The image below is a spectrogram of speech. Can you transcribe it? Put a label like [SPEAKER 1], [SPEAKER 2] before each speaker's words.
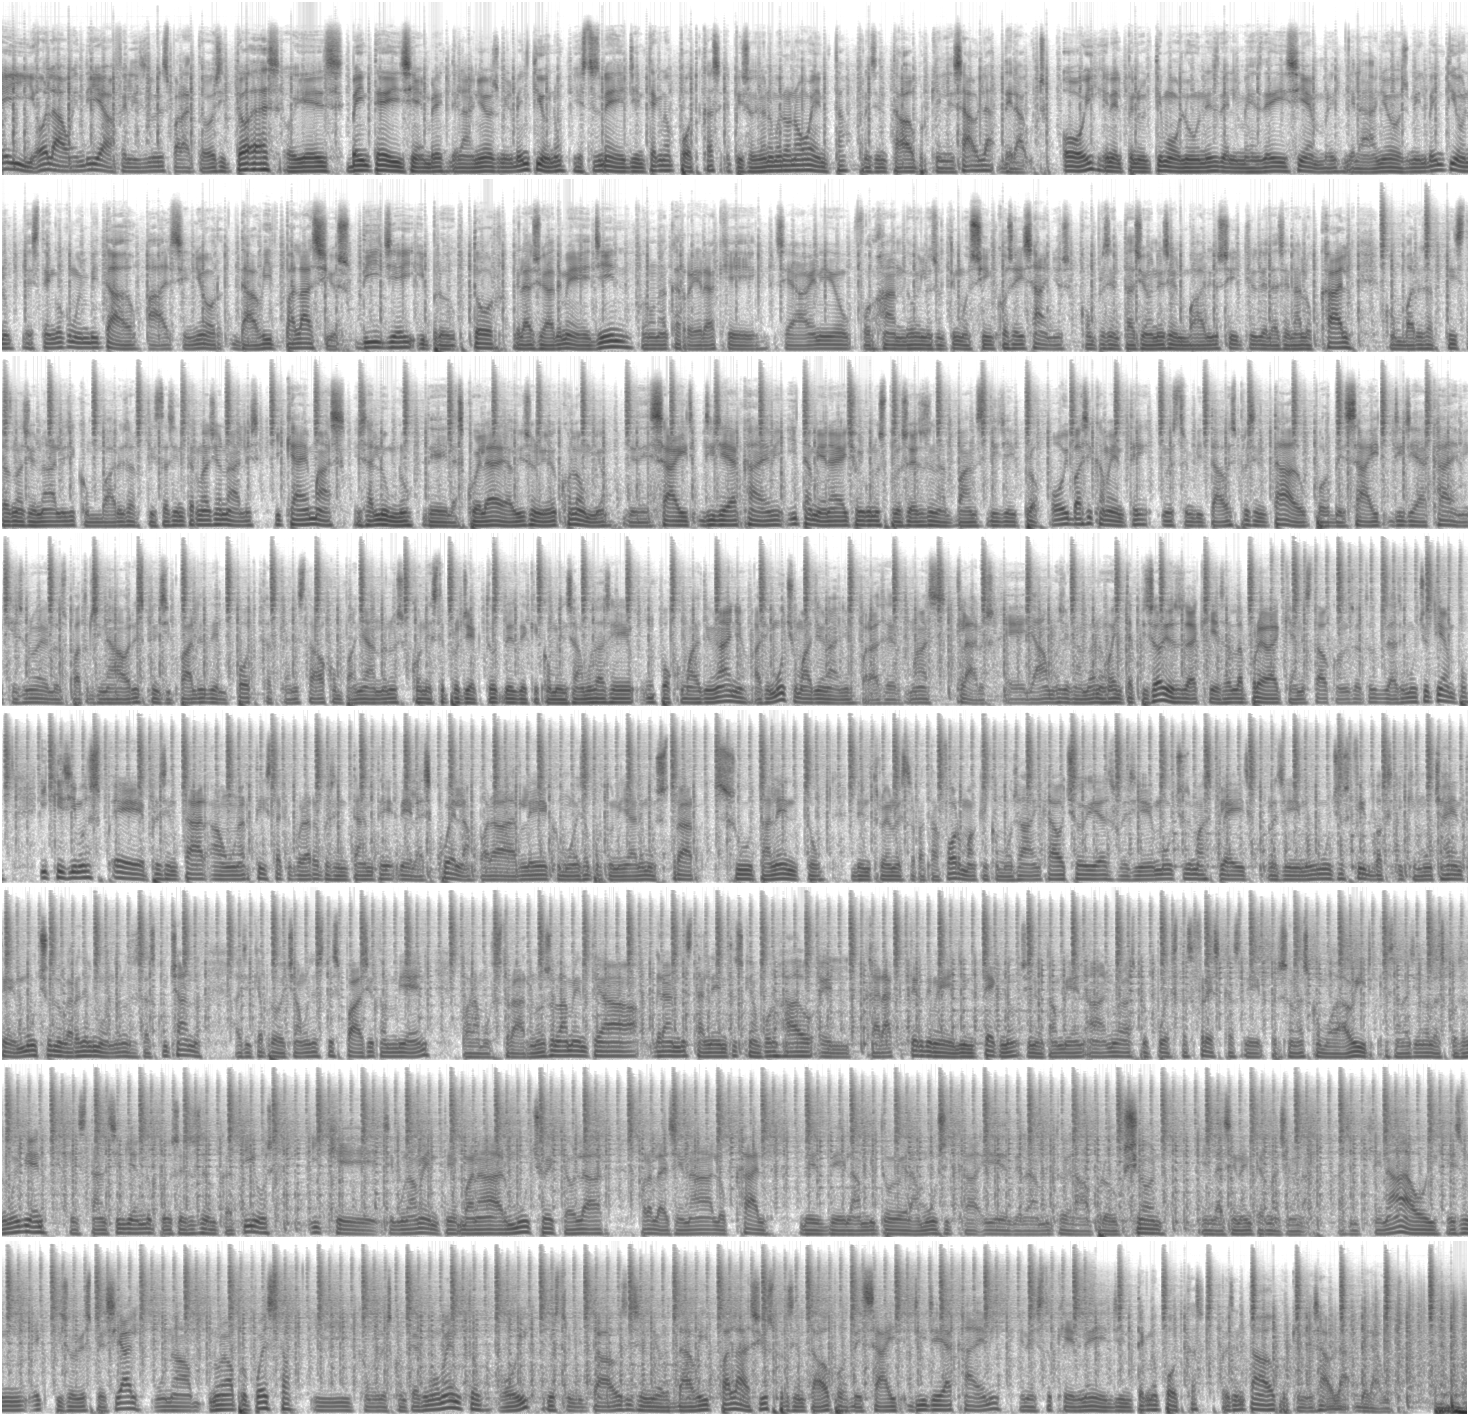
[SPEAKER 1] Hey, hola, buen día, feliz lunes para todos y todas. Hoy es 20 de diciembre del año 2021 y esto es Medellín Tecno Podcast, episodio número 90, presentado por quien les habla, auto. Hoy, en el penúltimo lunes del mes de diciembre del año 2021, les tengo como invitado al señor David Palacios, DJ y productor de la ciudad de Medellín, con una carrera que se ha venido forjando en los últimos 5 o 6 años, con presentaciones en varios sitios de la escena local, con varios artistas nacionales y con varios artistas internacionales y que además es alumno de la Escuela de Audio y Sonido de Colombia, de The Site DJ Academy y también ha hecho algunos procesos en Advanced DJ Pro. Hoy básicamente nuestro invitado es presentado por The Site DJ Academy, que es uno de los patrocinadores principales del podcast que han estado acompañándonos con este proyecto desde que comenzamos hace un poco más de un año, hace mucho más de un año para ser más claros. Eh, ya vamos llegando a 90 episodios, o sea que esa es la prueba de que han estado con nosotros desde hace mucho tiempo y quisimos eh, presentar a un artista que fuera representante de la escuela para darle como esa oportunidad de mostrar su talento dentro de nuestra plataforma que como saben cada ocho días recibe muchos más plays, recibimos muchos feedbacks y que mucha gente de muchos lugares del mundo nos está escuchando. Así que aprovechamos este espacio también para mostrar no solamente a grandes talentos que han forjado el carácter de Medellín Tecno, sino también a nuevas propuestas frescas de personas como David que están haciendo las cosas muy bien, que están siguiendo procesos educativos y que seguramente van a dar mucho de qué hablar para la escena local desde el ámbito de la música y desde el ámbito de la producción en la escena internacional. Así que nada, hoy es un episodio especial, una nueva propuesta y como les conté hace un momento, hoy nuestro invitado es el señor David Palacios, presentado por The Side DJ Academy en esto que es Medellín Tecno Podcast, presentado por quien les habla del auto.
